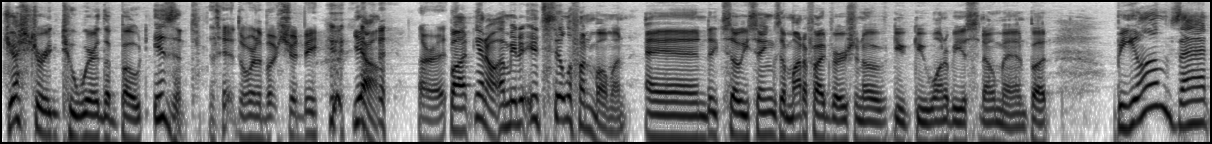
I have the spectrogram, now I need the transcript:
gesturing to where the boat isn't. to Where the boat should be. Yeah. All right. But you know, I mean, it's still a fun moment, and so he sings a modified version of "You, you Want to Be a Snowman." But beyond that,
